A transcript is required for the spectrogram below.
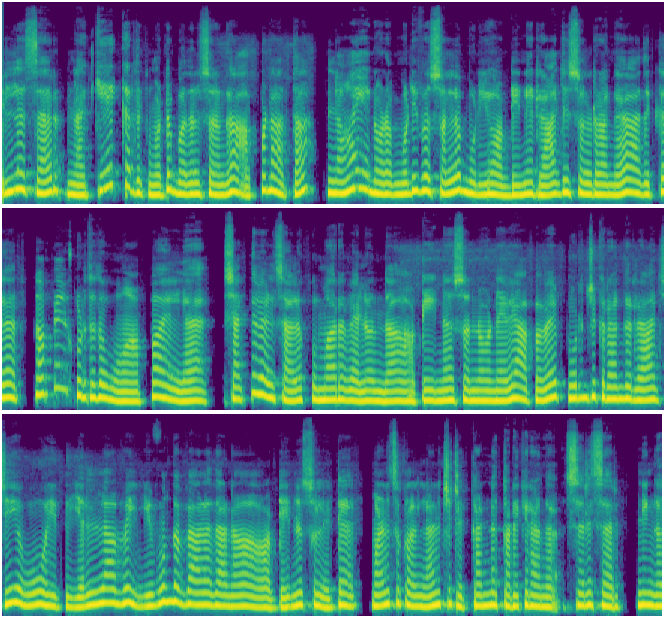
இல்லை சார் நான் கேட்கறதுக்கு மட்டும் பதில் சொல்லுங்க. அப்பனா தான் நான் என்னோட முடிவை சொல்ல முடியும் அப்படின்னு ராஜி சொல்றாங்க. அதுக்கு கம்ப்ளைண்ட் கொடுத்தது உன் அப்பா இல்லை. சக்திவேல் சால குமாரவேலன் தான் அப்படின்னு சொன்னோடனே அப்பவே புரிஞ்சுக்கிறாங்க ராஜி. ஓ இது எல்லாமே இவங்க வேலைதானா அப்படின்னு சொல்லிட்டு மனசுக்குள்ள நினைச்சிட்டு கண்ணை துடைக்கிறாங்க. சரி சார் நீங்க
